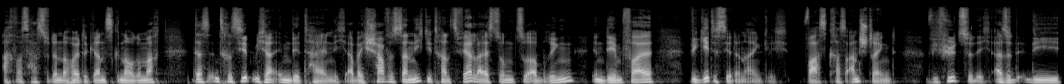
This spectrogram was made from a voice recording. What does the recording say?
Ach, was hast du denn da heute ganz genau gemacht? Das interessiert mich ja im Detail nicht. Aber ich schaffe es dann nicht, die Transferleistung zu erbringen. In dem Fall, wie geht es dir denn eigentlich? War es krass anstrengend? Wie fühlst du dich? Also die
